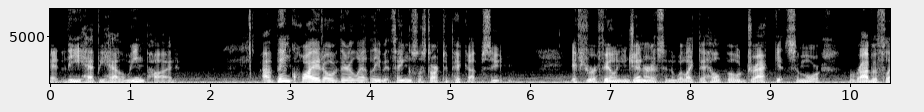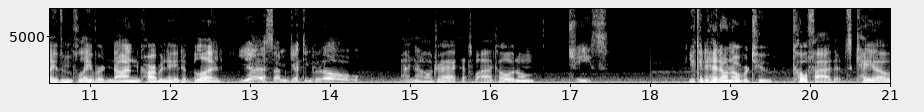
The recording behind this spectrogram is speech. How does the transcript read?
at thehappyhalloweenpod. I've been quiet over there lately, but things will start to pick up soon. If you are feeling generous and would like to help old Drac get some more riboflavin flavored non carbonated blood, yes, I'm getting low. I know, Drac, that's why I told him. Jeez. You can head on over to Ko-Fi, that's ko-fi.com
